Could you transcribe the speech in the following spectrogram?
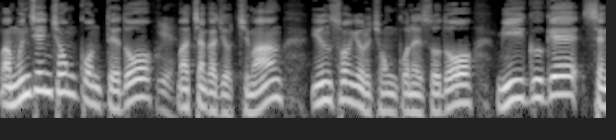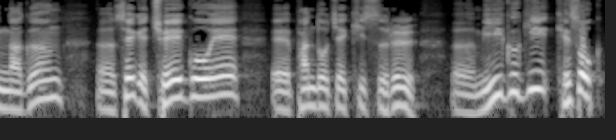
아, 문재인 정권 때도 예. 마찬가지였지만 윤석열 정권에서도 미국의 생각은 어, 세계 최고의 에, 반도체 기술을 어, 미국이 계속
